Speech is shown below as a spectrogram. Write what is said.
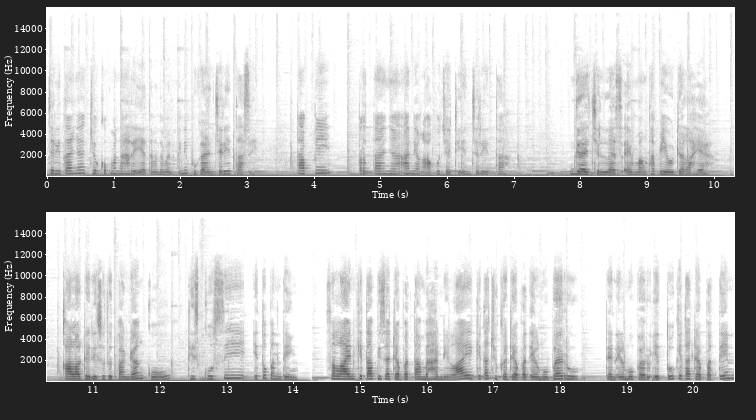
ceritanya cukup menarik ya teman-teman. Ini bukan cerita sih, tapi pertanyaan yang aku jadiin cerita. Gak jelas emang, tapi ya udahlah ya. Kalau dari sudut pandangku, diskusi itu penting. Selain kita bisa dapat tambahan nilai, kita juga dapat ilmu baru. Dan ilmu baru itu kita dapetin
